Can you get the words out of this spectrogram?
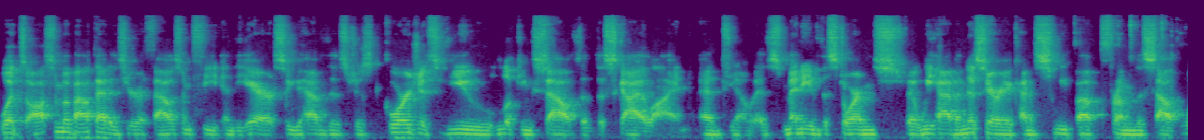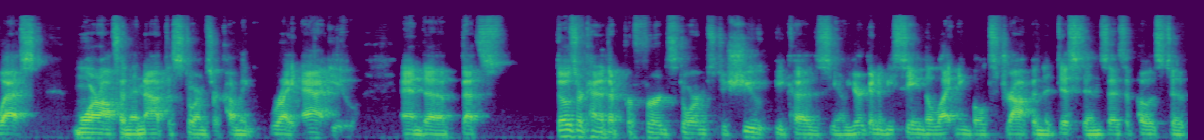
what's awesome about that is you're a thousand feet in the air so you have this just gorgeous view looking south of the skyline. And you know as many of the storms that we have in this area kind of sweep up from the southwest more often than not the storms are coming right at you. And uh, that's those are kind of the preferred storms to shoot because you know you're going to be seeing the lightning bolts drop in the distance as opposed to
